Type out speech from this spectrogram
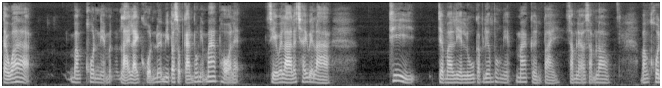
แต่ว่าบางคนเนี่ยหลายหลายคนด้วยมีประสบการณ์พวกนี้มากพอแล้วเสียเวลาและใช้เวลาที่จะมาเรียนรู้กับเรื่องพวกนี้มากเกินไปซ้ำแล้วซ้ำเล่า บางคน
